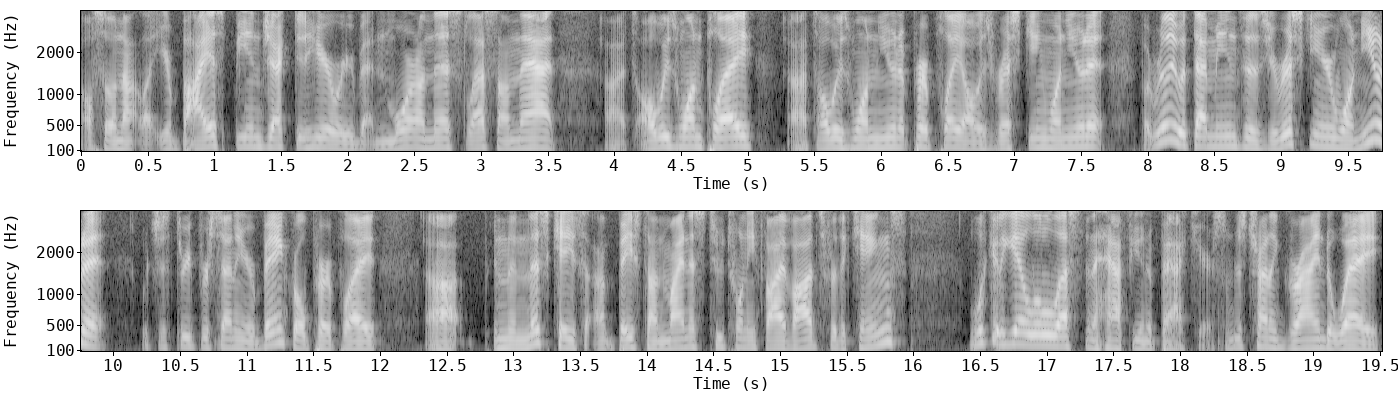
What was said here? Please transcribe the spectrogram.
Also, not let your bias be injected here, where you're betting more on this, less on that. Uh, it's always one play. Uh, it's always one unit per play, always risking one unit. But really, what that means is you're risking your one unit, which is 3% of your bankroll per play. Uh, and in this case, uh, based on minus 225 odds for the Kings, Looking to get a little less than a half unit back here. So I'm just trying to grind away,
